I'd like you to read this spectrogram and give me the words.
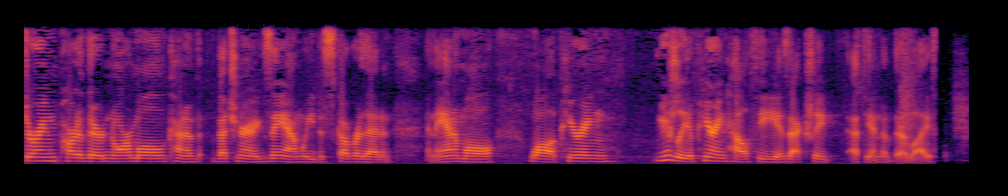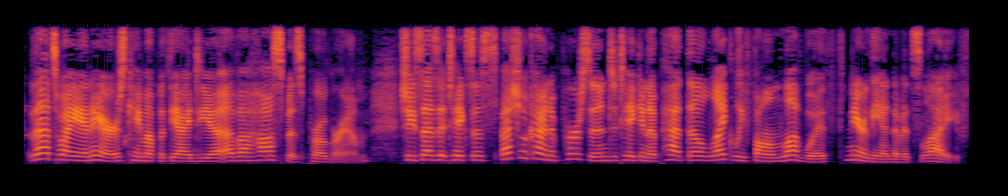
During part of their normal kind of veterinary exam, we discover that an, an animal, while appearing usually appearing healthy is actually at the end of their life. That's why Ann Ayers came up with the idea of a hospice program. She says it takes a special kind of person to take in a pet they'll likely fall in love with near the end of its life.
